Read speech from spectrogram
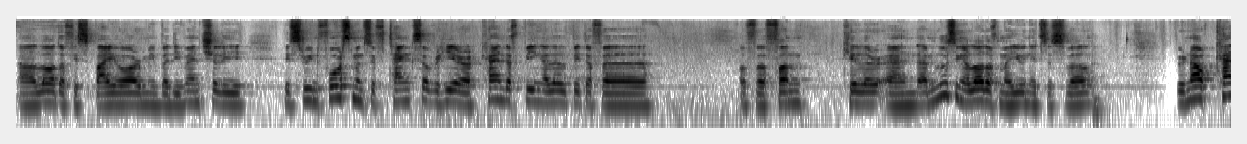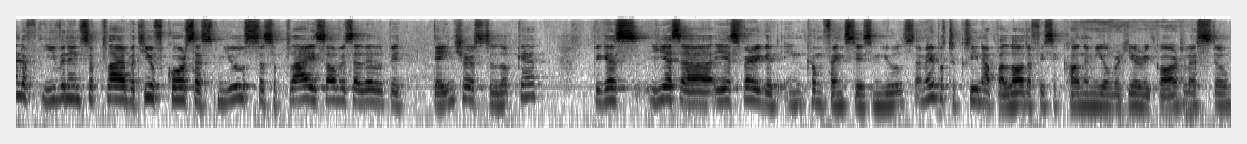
a lot of his bio army, but eventually his reinforcements with tanks over here are kind of being a little bit of a of a fun killer, and I'm losing a lot of my units as well. We're now kind of even in supply, but he of course has mules, so supply is always a little bit dangerous to look at because he has a he has very good income thanks to his mules. I'm able to clean up a lot of his economy over here regardless though,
